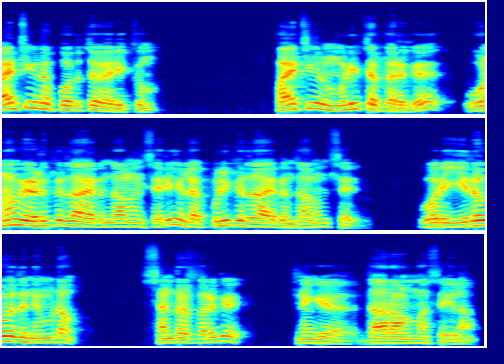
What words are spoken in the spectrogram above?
பயிற்சிகளை பொறுத்த வரைக்கும் பயிற்சிகள் முடித்த பிறகு உணவு எடுக்கிறதா இருந்தாலும் சரி இல்லை குளிக்கிறதா இருந்தாலும் சரி ஒரு இருபது நிமிடம் சென்ற பிறகு நீங்க தாராளமா செய்யலாம்.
